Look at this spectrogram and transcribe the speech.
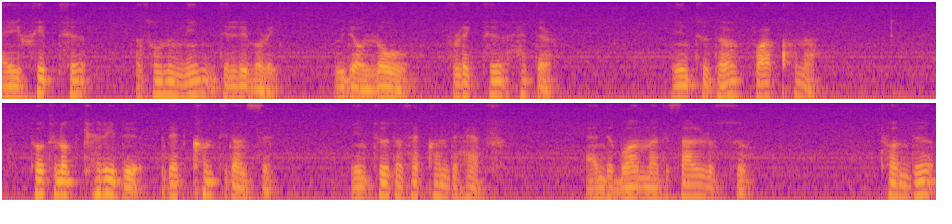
a whipped Son Heung-min delivery with a low flicked header into the far corner. Tottenham carried that confidence into the second half, and Mohamed Salisu turned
